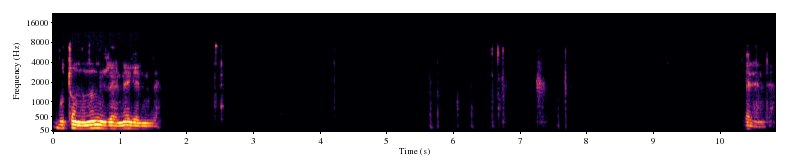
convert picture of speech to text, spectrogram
butonunun üzerine gelindi. Gelindi.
